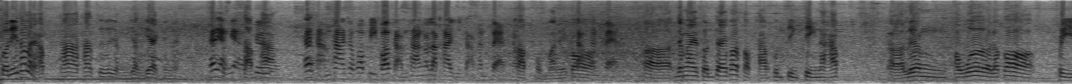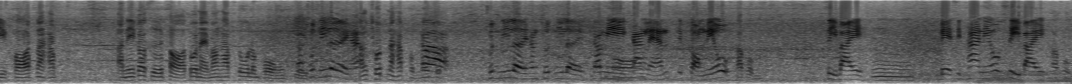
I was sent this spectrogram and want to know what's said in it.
ตัวนี้เท่าไหร่ครับ ถ้าถ้าซื้ออย่างอย่างแยกอย่างเงี้ย ถ้าอย่างเงี้ยสามคือทาง ถ้าสามทางเฉพาะปีคอร์สสามทางก็ราคาอยู่สามพันแปดครับผมอันนี้ก็สามพันแปดเอ่อยังไงสนใจก็สอบถามคุณจริง ๆ นะครับเอ่อเรื่อง power แล้วก็ฟรีคอร์สนะครับ อันนี้ก็คือต่อตัวไหนบ้างครับ ตู้ลำโพงก็กี่ชุดนี้เลยครับทั้งชุดนะครับ ผมก็ทั้งชุด ชุดนี้เลยทั้งชุดนี้เลย ก็มีอ๋อ กลางแหลม12 นิ้ว ครับผม 4 ใบ อืมเบส15 นิ้ว 4 ใบ ครับผม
